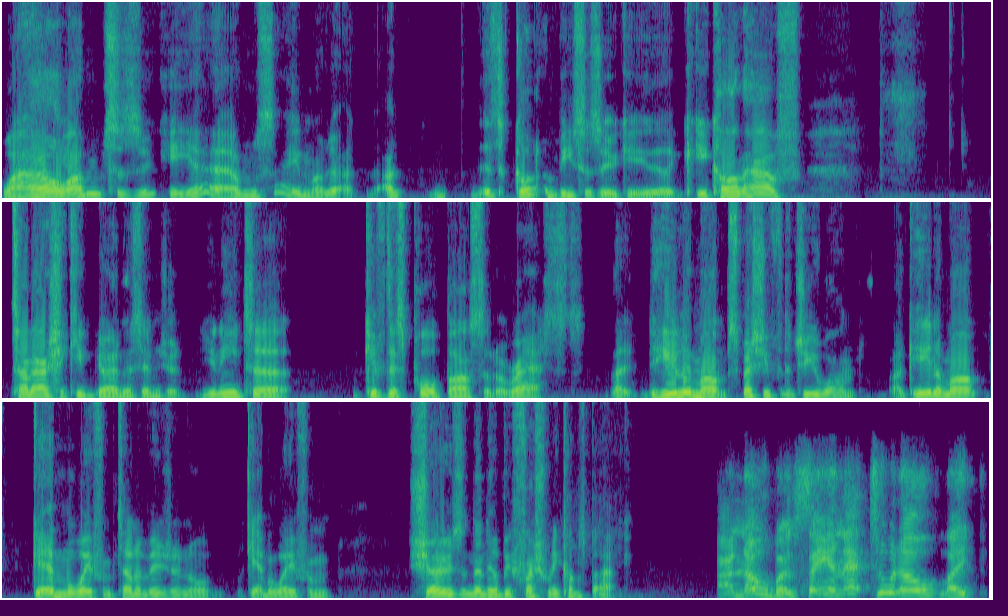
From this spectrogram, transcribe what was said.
Wow, I'm Suzuki. Yeah, I'm the same. I, I, it's got to be Suzuki. Like you can't have Tanahashi keep going this injured. You need to give this poor bastard a rest. Like heal him up, especially for the G1. Like heal him up, get him away from television or get him away from shows, and then he'll be fresh when he comes back. I know, but saying that too, though, like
